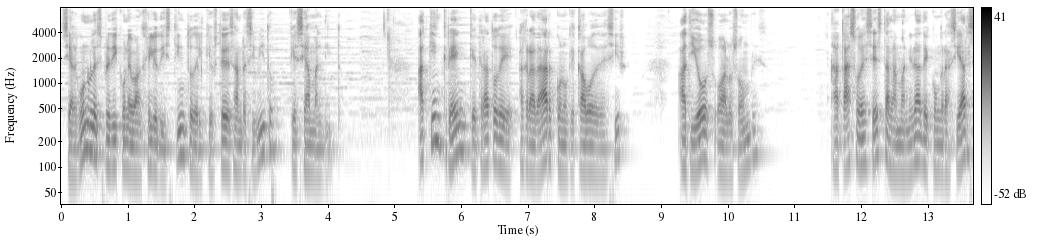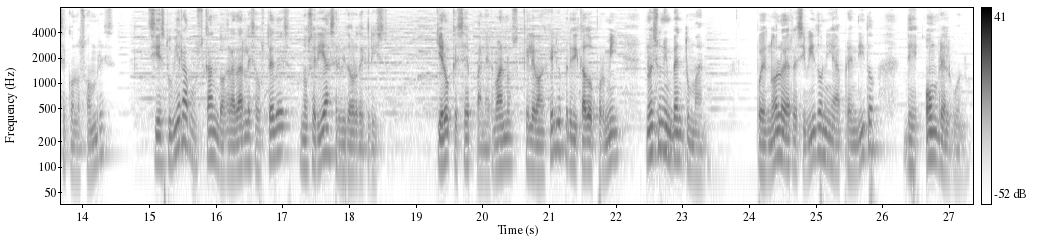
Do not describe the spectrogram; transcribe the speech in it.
Si alguno les predica un Evangelio distinto del que ustedes han recibido, que sea maldito. ¿A quién creen que trato de agradar con lo que acabo de decir? ¿A Dios o a los hombres? ¿Acaso es esta la manera de congraciarse con los hombres? Si estuviera buscando agradarles a ustedes, no sería servidor de Cristo. Quiero que sepan, hermanos, que el Evangelio predicado por mí no es un invento humano, pues no lo he recibido ni aprendido de hombre alguno,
